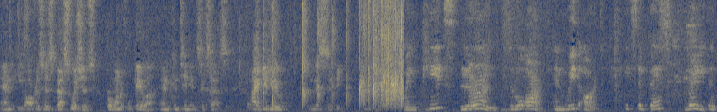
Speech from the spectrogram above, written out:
and he offers his best wishes for a wonderful gala and continued success. I give you Miss Tsipi. When kids learn through art and with art, it's the best way that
